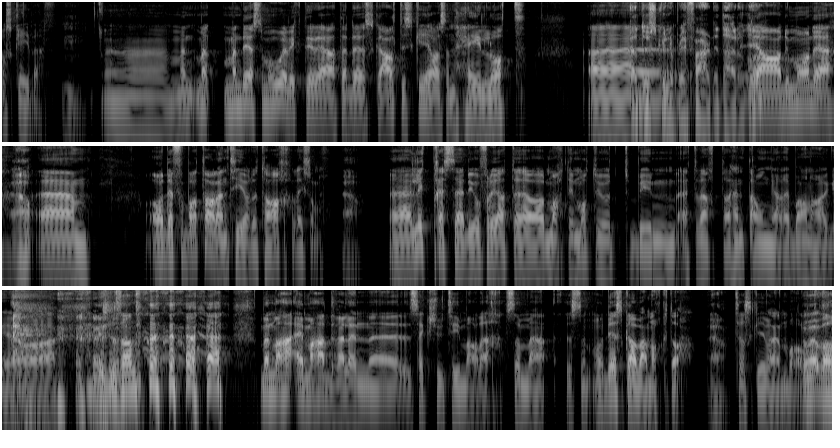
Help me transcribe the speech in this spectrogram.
og skriver. Mm. men, men, men det som også er viktig, det er at det skal alltid skrives en hel låt. Eh, ja, Du skulle bli ferdig der og da? Ja, du må det. Ja. Eh, og det får bare ta den tida det tar, liksom. Ja. Eh, Litt press er det jo, fordi at eh, Martin måtte jo til byen etter hvert og hente unger i barnehage. Og, ikke sant? Men vi vi hadde vel en seks-sju timer der, som er, som, og det skal være nok da, Ja. til å skrive en bra låt. Hva,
